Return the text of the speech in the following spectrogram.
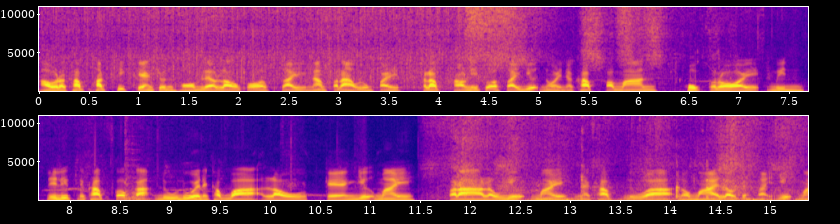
เอาละครับผัดพริกแกงจนหอมแล้วเราก็ใส่น้ำเปล่าลงไป ครับคราวนี้ก็ใส่เยอะหน่อยนะครับ ประมาณ 600 มิลลิลิตรนะครับ ก็กะดูด้วยนะครับว่าเราแกงเยอะไหมปลาเราเยอะไหมนะครับ หรือว่าหน่อไม้เราจะใส่เยอะไหม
